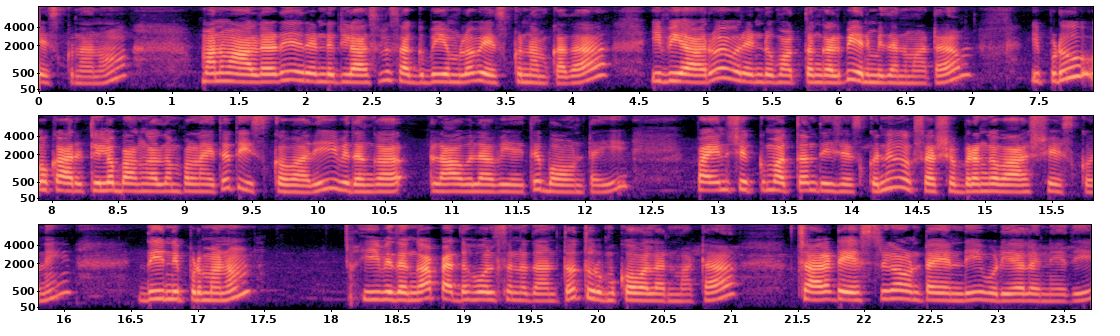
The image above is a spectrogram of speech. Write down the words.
వేసుకున్నాను. మనం ఆల్రెడీ రెండు గ్లాసులు సగ్గుబియ్యంలో వేసుకున్నాం కదా. ఇవి ఆరు అవి రెండు మొత్తం కలిపి ఎనిమిది అనమాట ఇప్పుడు ఒక అరకిలో బంగాళదుంపలను అయితే తీసుకోవాలి. ఈ విధంగా లావులావి అయితే బాగుంటాయి. పైన చెక్కు మొత్తం తీసేసుకొని ఒకసారి శుభ్రంగా వాష్ చేసుకొని దీన్ని ఇప్పుడు మనం ఈ విధంగా పెద్ద హోల్స్ ఉన్న దాంతో తురుముకోవాలన్నమాట. చాలా టేస్ట్గా ఉంటాయండి ఉడియాలు అనేది.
